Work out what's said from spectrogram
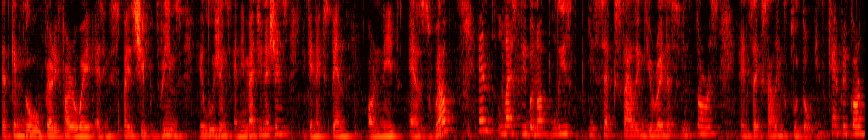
that can go very far away as in spaceship dreams illusions and imaginations you can expand on it as well. And lastly but not least is sextiling uranus in taurus and sextiling pluto in capricorn.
